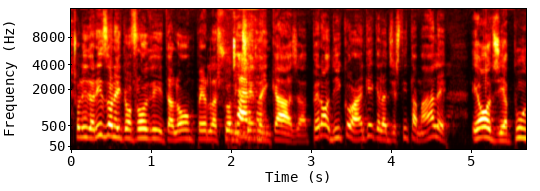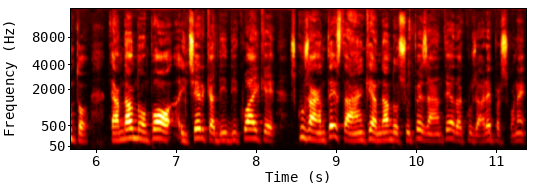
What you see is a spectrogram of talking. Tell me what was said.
Solidarizzo nei confronti di Talon per la sua certo. vicenda in casa, però dico anche che l'ha gestita male e oggi appunto andando un po' in cerca di, di, qualche scusante sta anche andando sul pesante ad accusare persone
